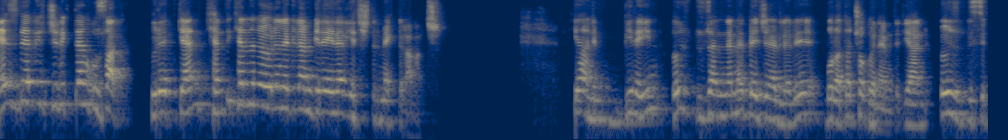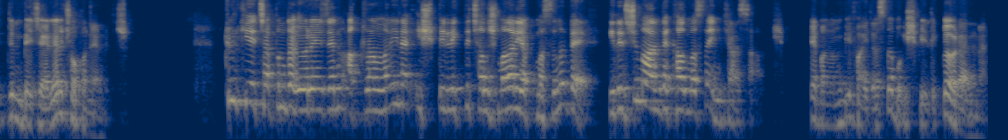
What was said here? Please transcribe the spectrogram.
Ezbercilikten uzak, üretken, kendi kendine öğrenebilen bireyler yetiştirmektir amaç. Yani bireyin öz düzenleme becerileri burada çok önemlidir. Yani öz disiplin becerileri çok önemlidir. Türkiye çapında öğrencilerin akranlarıyla işbirlikli çalışmalar yapmasını ve iletişim halinde kalmasına imkan sağlar. EBA'nın bir faydası da bu işbirlikli öğrenme.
